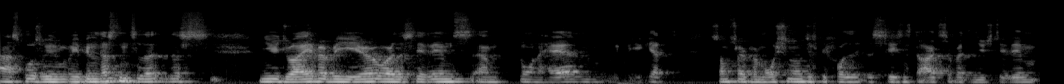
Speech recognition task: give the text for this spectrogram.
I suppose we we've been listening to the, this new drive every year where the stadium's um, going ahead and you get some sort of promotional just before the, the, season starts about the new stadium.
